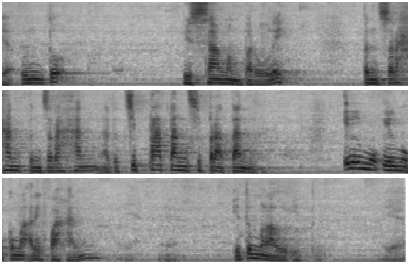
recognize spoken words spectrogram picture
Ya untuk bisa memperoleh pencerahan-pencerahan atau cipratan-cipratan ilmu-ilmu kemakrifahan ya, itu melalui itu. Ya.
